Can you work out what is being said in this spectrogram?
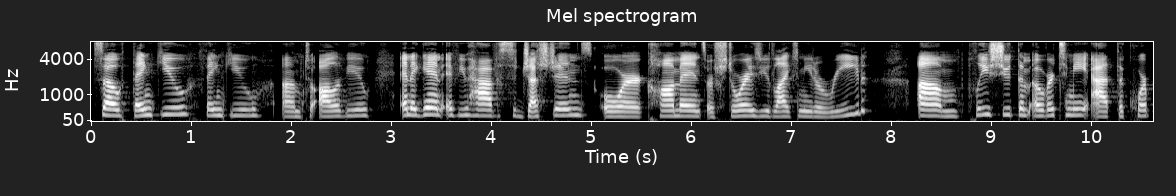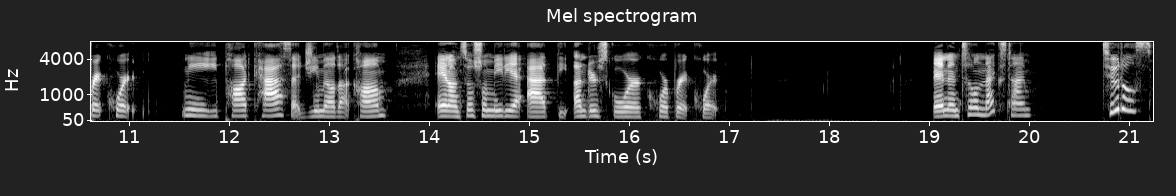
So thank you, thank you um, to all of you. And again, if you have suggestions or comments or stories you'd like me to read, um, please shoot them over to me at the corporate court me podcast at gmail.com and on social media at the underscore corporate court. And until next time, toodles.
